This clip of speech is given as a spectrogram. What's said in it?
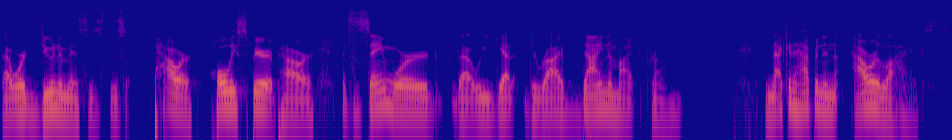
That word dunamis is this power, Holy Spirit power. It's the same word that we get derived dynamite from. And that can happen in our lives,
